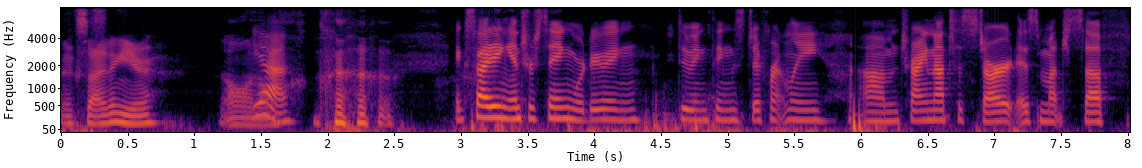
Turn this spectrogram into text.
Exciting year. All Yeah. all. exciting, interesting. We're doing doing things differently. Um, trying not to start as much stuff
